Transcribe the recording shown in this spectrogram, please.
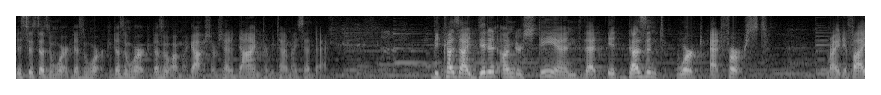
This just doesn't work. It doesn't work. It doesn't work. It doesn't. Oh my gosh! I wish I had a dime for every time I said that. Because I didn't understand that it doesn't work at first, right? If I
